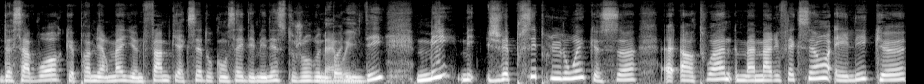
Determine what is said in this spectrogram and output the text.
de savoir que premièrement, il y a une femme qui accède au Conseil des ministres, toujours une Ben bonne oui. idée. Mais, mais je vais pousser plus loin que ça, Euh, Antoine. Ma, ma réflexion, elle est que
